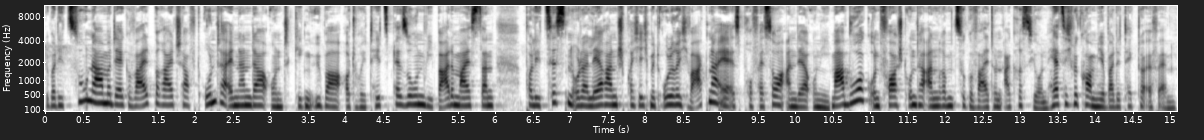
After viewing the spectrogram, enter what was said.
Über die Zunahme der Gewaltbereitschaft untereinander und gegenüber Autoritätspersonen wie Bademeistern, Polizisten oder Lehrern spreche ich mit Ulrich Wagner. Er ist Professor an der Uni Marburg und forscht unter anderem zu Gewalt und Aggression. Herzlich willkommen hier bei Detektor FM.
